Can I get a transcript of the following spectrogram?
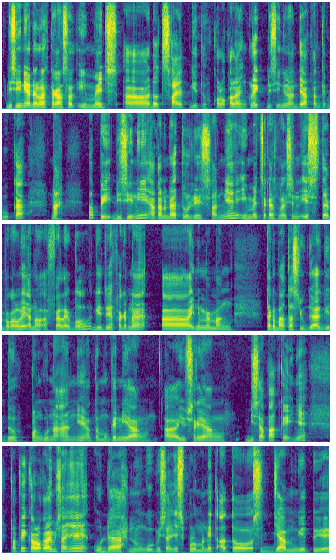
di sini adalah translate image uh, dot site gitu. Kalau kalian klik di sini nanti akan terbuka. Nah, tapi di sini akan ada tulisannya image translation is temporarily unavailable gitu ya karena uh, ini memang terbatas juga gitu penggunaannya atau mungkin yang uh, user yang bisa pakainya. Tapi kalau kalian misalnya udah nunggu misalnya 10 menit atau sejam gitu ya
